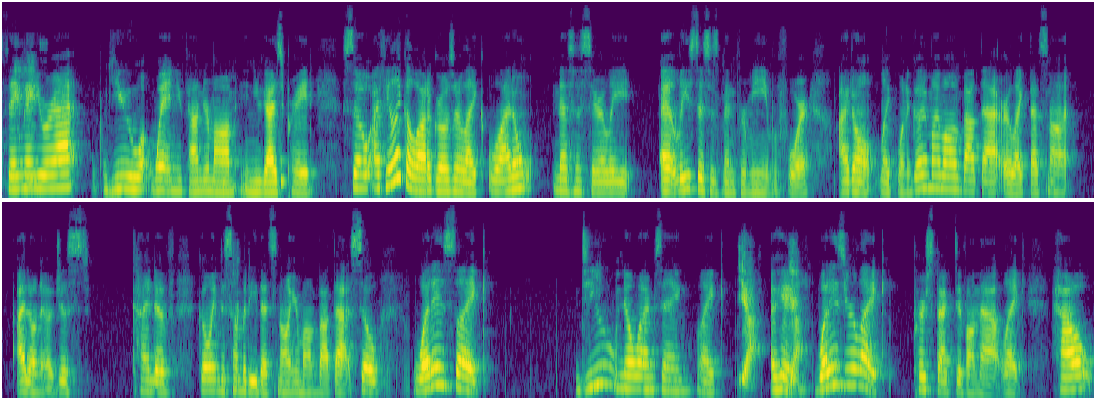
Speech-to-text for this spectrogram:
thing mm-hmm. that you were at, you went and you found your mom and you guys prayed. So I feel like a lot of girls are like, well, I don't necessarily, at least this has been for me before, I don't like want to go to my mom about that or like that's not, I don't know, just kind of going to somebody that's not your mom about that. So, what is like do you know what I'm saying? Like Yeah. Okay, yeah. what is your like perspective on that? Like how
